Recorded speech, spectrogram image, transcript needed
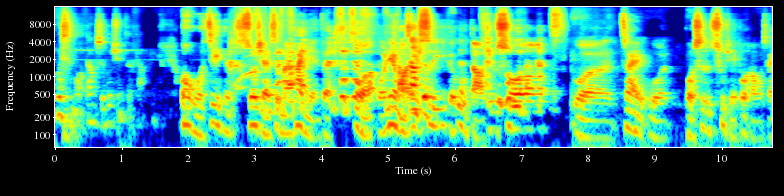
为什么当时会选择法律？哦，我这个说起来是蛮汗颜的。我我念法律是一个误导，就是说我在我我是数学不好，我才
